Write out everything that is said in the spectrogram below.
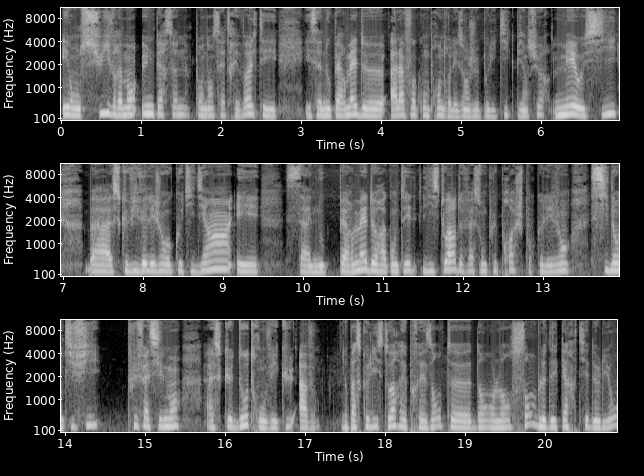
Et on suit vraiment une personne pendant cette révolte et, et, ça nous permet de à la fois comprendre les enjeux politiques, bien sûr, mais aussi bah, ce que vivaient les gens au quotidien et ça nous permet de raconter l'histoire de façon plus proche pour que les gens s'identifient plus facilement à ce que d'autres ont vécu avant. Parce que l'histoire est présente euh, dans l'ensemble des quartiers de Lyon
